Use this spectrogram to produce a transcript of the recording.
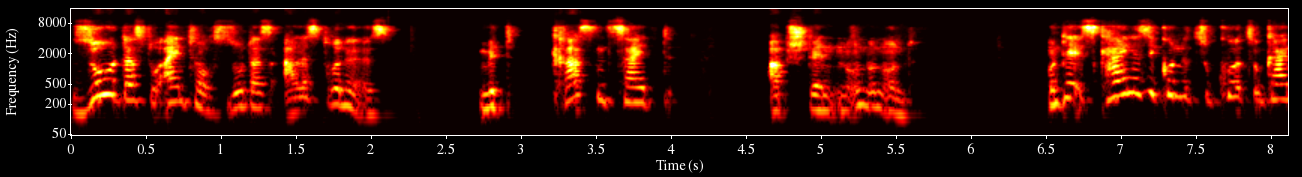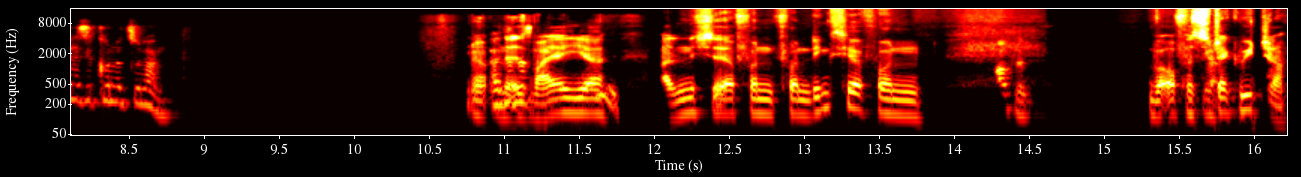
So, dass du eintauchst, so dass alles drin ist. Mit krassen Zeitabständen und und und. Und der ist keine Sekunde zu kurz und keine Sekunde zu lang. Ja, also das war ja hier, also nicht sehr von, von Dings hier, von Office, Office ja. Jack Reacher.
